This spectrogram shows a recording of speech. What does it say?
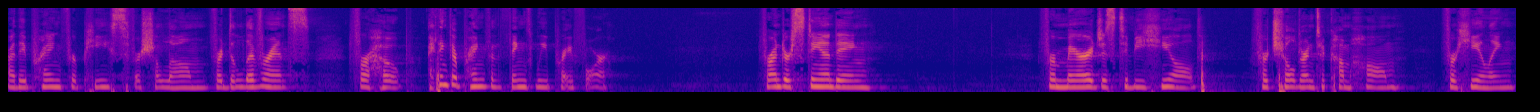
Are they praying for peace, for shalom, for deliverance, for hope? I think they're praying for the things we pray for for understanding, for marriages to be healed, for children to come home, for healing.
